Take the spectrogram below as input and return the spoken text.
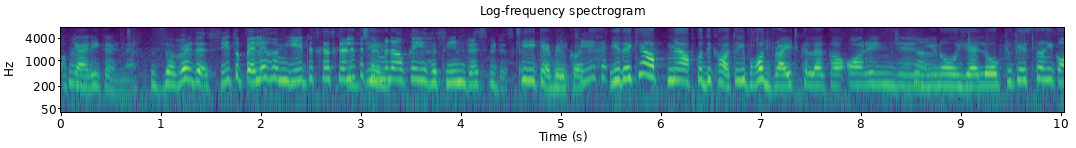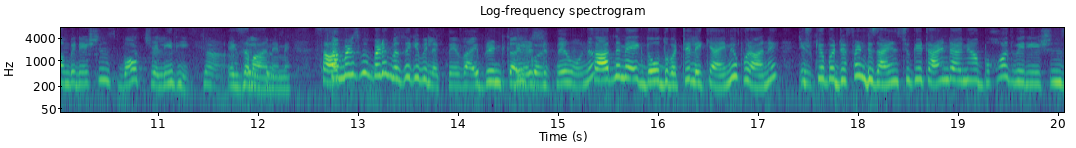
और कैरी करना है। ज़बरदस्ती। तो पहले हम ये डिस्कस कर लेते फिर मैंने आपका ये हसीन ड्रेस भी डिस्कस ठीक है बिल्कुल। ये देखिए आप मैं आपको दिखाती हूँ ये बहुत ब्राइट कलर का orange and you know yellow क्योंकि इस तरह की कॉम्बिनेशन बहुत चली थी एक जमाने में। समर्स में बड़े मज़े के भी लगते हैं वाइब्रेंट कलर्स जितने हो ना। साथ में मैं एक दो दुपट्टे लेके आई हूँ पुराने। इसके ऊपर डिफरेंट डिज़ाइन क्योंकि टाइम टाइम में आप बहुत वेरिएशंस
